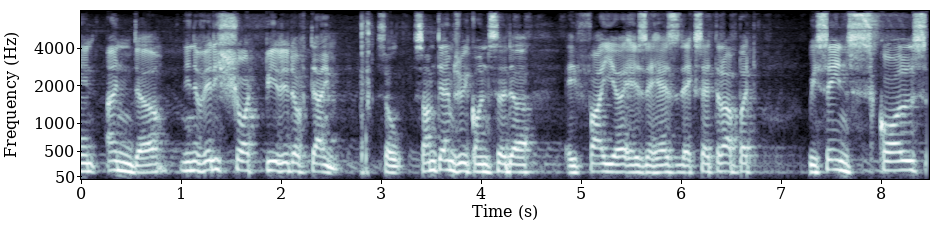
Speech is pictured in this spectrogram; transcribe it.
and under in a very short period of time. So sometimes we consider a fire as a hazard, etc. But we say in scalds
